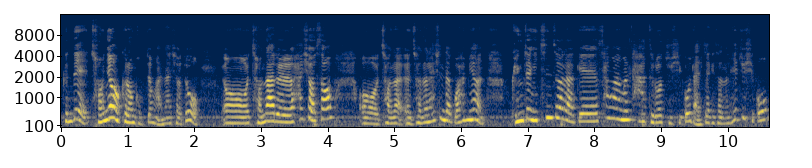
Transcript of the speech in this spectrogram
근데 전혀 그런 걱정 안 하셔도 어, 전화를 하셔서 어, 전화 어, 전화를 하신다고 하면 굉장히 친절하게 상황을 다 들어주시고 날짜 계산을 해주시고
